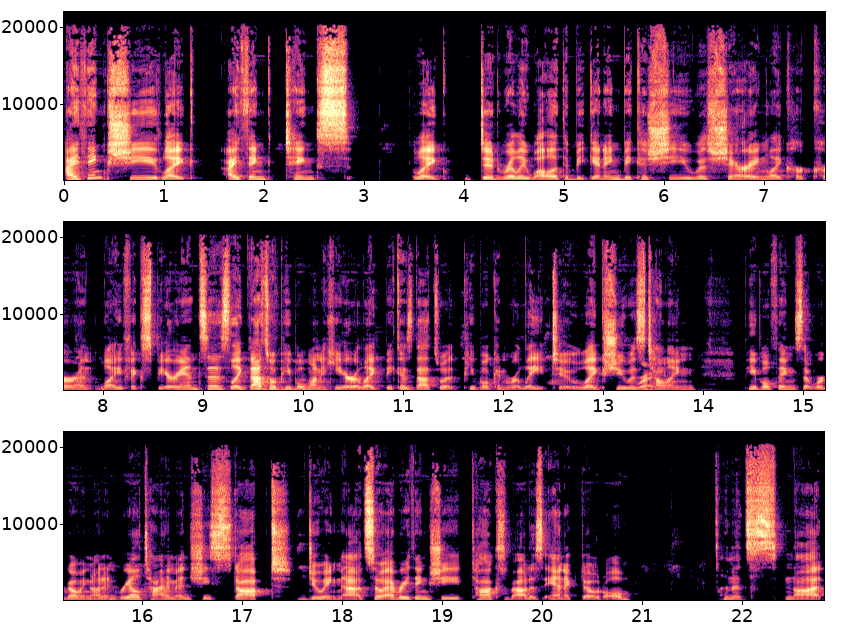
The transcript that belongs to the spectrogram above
I think she like I think Tinx like did really well at the beginning because she was sharing like her current life experiences. Like that's what people Mhm. want to hear like because that's what people can relate to. Like she was Right. telling people things that were going on in real time and she stopped doing that. So everything she talks about is anecdotal. And it's not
